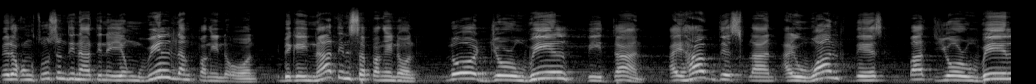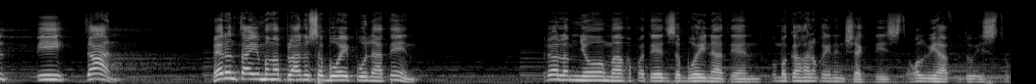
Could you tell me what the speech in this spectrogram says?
Pero kung susundin natin na yung will ng Panginoon, ibigay natin sa Panginoon, Lord, your will be done. I have this plan, I want this, but your will be done. Meron tayong mga plano sa buhay po natin. Pero alam nyo, mga kapatid, sa buhay natin, kung magkakaroon kayo ng checklist, all we have to do is to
